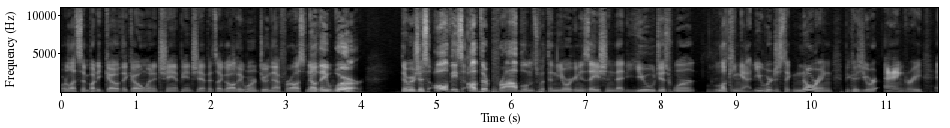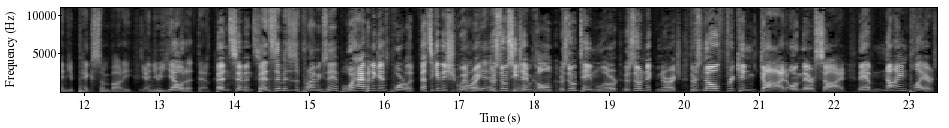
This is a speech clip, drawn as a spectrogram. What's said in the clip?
or lets somebody go, they go and win a championship. It's like, oh, they weren't doing that for us. No, they were. There were just all these other problems within the organization that you just weren't looking at. You were just ignoring because you were angry and you picked somebody Yeah. and you yelled at them. ben Simmons. Ben Simmons is a prime example. What happened against Portland? That's a game they should win, Oh, right? yeah. There's no CJ Yeah. McCollum. There's no Dame Lillard. There's no Nick Nurkic. There's no freaking God on their side. They have nine players.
